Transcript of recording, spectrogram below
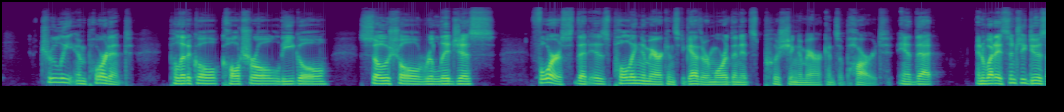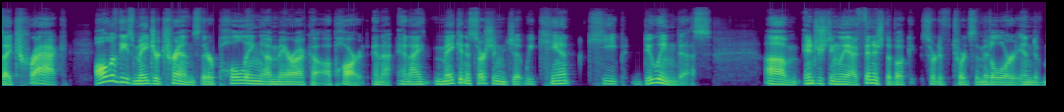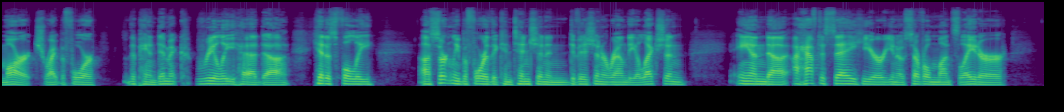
truly important political, cultural, legal, social, religious force that is pulling Americans together more than it's pushing Americans apart, and that and what I essentially do is I track all of these major trends that are pulling America apart. And I, and I make an assertion that we can't keep doing this. Um, interestingly, I finished the book sort of towards the middle or end of March, right before the pandemic really had uh, hit us fully. Uh, certainly before the contention and division around the election. And uh, I have to say here, you know, several months later,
